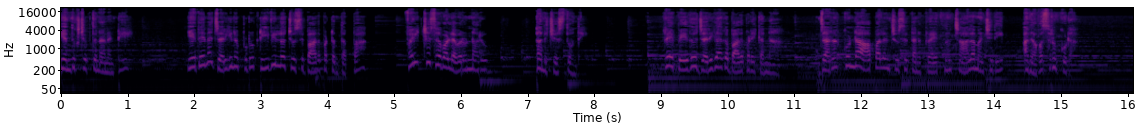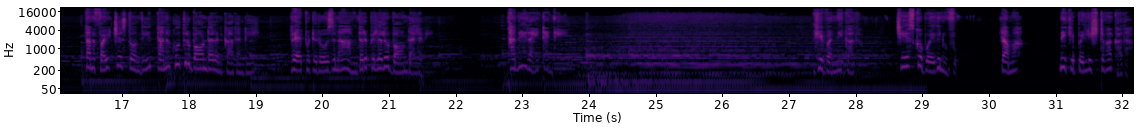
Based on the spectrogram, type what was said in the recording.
ఎందుకు చెప్తున్నానంటే ఏదైనా జరిగినప్పుడు టీవీల్లో చూసి బాధపడటం తప్ప ఫైట్ చేసేవాళ్ళు ఎవరున్నారు? తను చేస్తోంది. రేపేదో జరిగాక బాధపడే కన్నా జరగకుండా ఆపాలని చూసే తన ప్రయత్నం చాలా మంచిది. అది అవసరం కూడా. తను ఫైట్ చేస్తోంది. తన కూతురు బాగుండాలని కాదండి. రేపటి రోజున అందరి పిల్లలు బాగుండాలని తనే రైట్ అండి. ఇవన్నీ కాదు. చేసుకోబోయేది నువ్వు. రమా నీకు ఈ పెళ్ళి ఇష్టమా కాదా?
